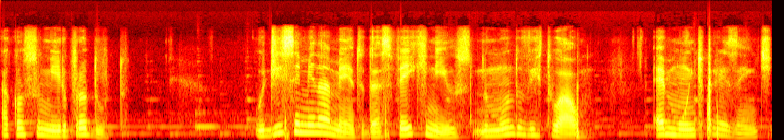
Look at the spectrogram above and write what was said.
a consumir o produto. O disseminamento das fake news no mundo virtual é muito presente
